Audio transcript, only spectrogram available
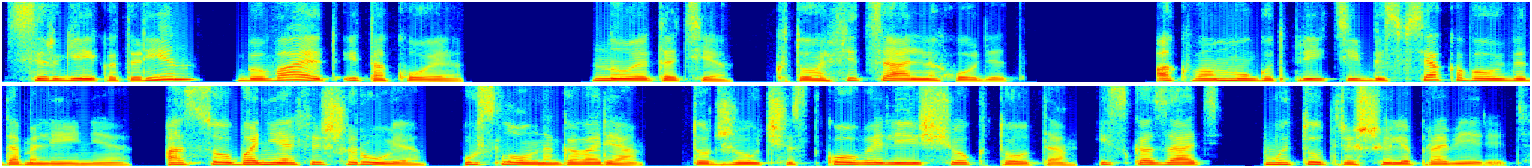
Сергей Катерин, бывает и такое. Но это те, кто официально ходит. А к вам могут прийти без всякого уведомления, особо не афишируя, условно говоря, тот же участковый или еще кто-то, и сказать, мы тут решили проверить.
